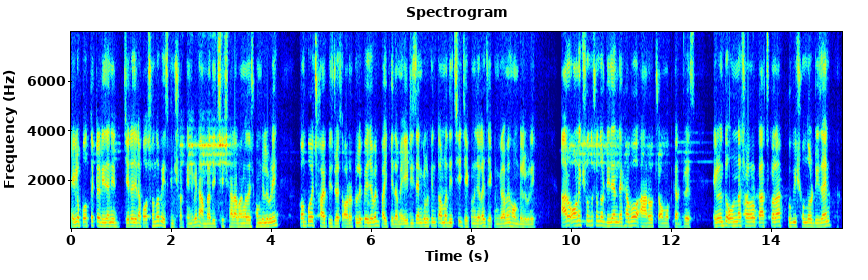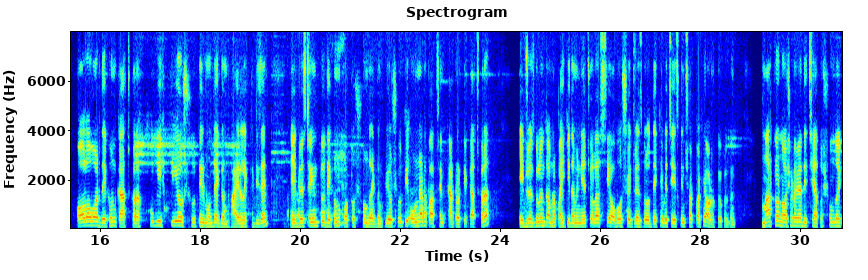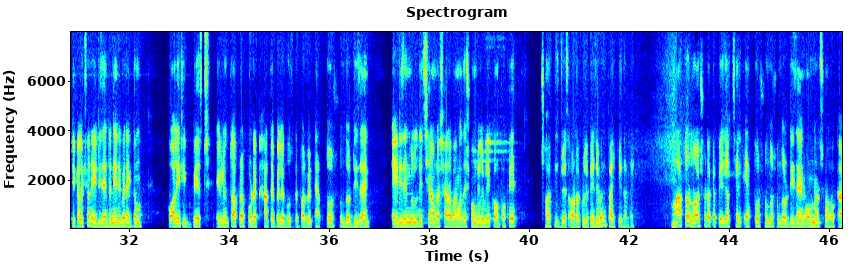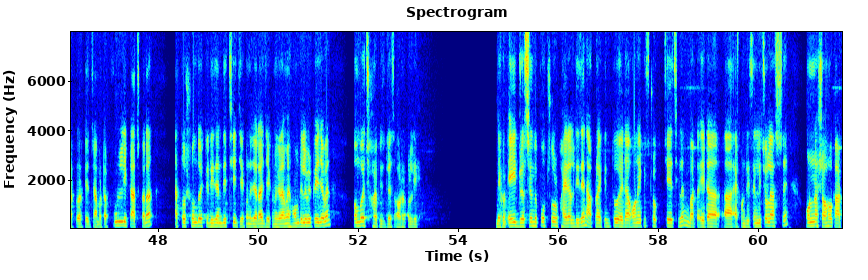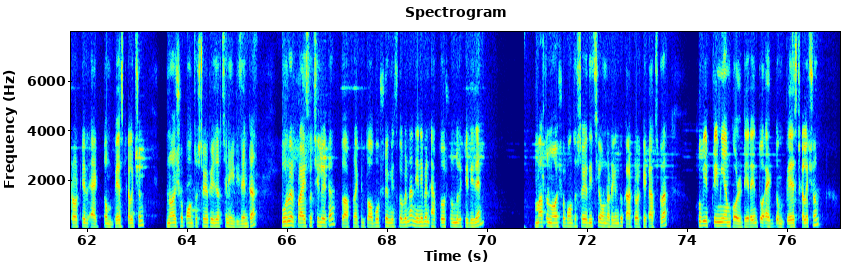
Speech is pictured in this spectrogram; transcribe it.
এগুলো প্রত্যেকটা ডিজাইনের যেটা যেটা পছন্দ হবে স্ক্রিনশট নিয়ে নেবেন। আমরা দিচ্ছি সারা বাংলাদেশ হোম ডেলিভারি কমপক্ষে ছয় পিস ড্রেস অর্ডার করলে পেয়ে যাবেন পাইকি দামে। এই ডিজাইনগুলো কিন্তু আমরা দিচ্ছি যে কোনো জেলায়, যে কোনো গ্রামে হোম ডেলিভারি আরও অনেক সুন্দর সুন্দর ডিজাইন দেখাবো, আরও চমৎকার ড্রেস এগুলো কিন্তু অন্য সহ কাজ করা, খুবই সুন্দর ডিজাইন। অল ওভার দেখুন, কাজ করা খুবই পিওর সুতির মধ্যে একদম ভাইরাল একটি ডিজাইন। এই ড্রেসটা কিন্তু দেখুন কত সুন্দর, একদম পিওর সুতি। অন্যটা পাচ্ছেন কাটওয়ার্কে কাজ করা। এই ড্রেসগুলো কিন্তু আমরা পাইকি দামে নিয়ে চলে আসছি। অবশ্যই ড্রেসগুলো দেখে বেছে স্ক্রিনশট পাঠিয়ে অর্ডার করে ফেলবেন। মাত্র নয়শো টাকা দিচ্ছি, এত সুন্দর একটি কালেকশন এই ডিজাইনটা নিয়ে নেবেন একদম কোয়ালিটি বেস্ট এগুলো কিন্তু আপনার প্রোডাক্ট হাতে পেলে বুঝতে পারবেন এত সুন্দর ডিজাইন এই ডিজাইনগুলো দিচ্ছি আমরা সারা বাংলাদেশ হোম ডেলিভারি কমপক্ষে ছয় পিস ড্রেস অর্ডার করলে পেয়ে যাবেন পাইকারি দামে। মাত্র নয়শো টাকা পেয়ে যাচ্ছেন এত সুন্দর সুন্দর ডিজাইন অন্য সহ কাটওয়ার্কের জামাটা ফুললি কাজ করা। এত সুন্দর একটি ডিজাইন দিচ্ছি, যে কোনো জেলায়, যে কোনো গ্রামে হোম ডেলিভারি পেয়ে যাবেন। কমপক্ষে ছয় পিস ড্রেস অর্ডার করলে। দেখুন, এই ড্রেসটা কিন্তু প্রচুর ভাইরাল ডিজাইন আপনারা কিন্তু এটা অনেক স্টক চেয়েছিলেন বাট এটা এখন রিসেন্টলি চলে আসছে। অন্য সহ কাটওয়ার্কের একদম বেস্ট কালেকশন নয়শো পঞ্চাশ টাকা পেয়ে যাচ্ছেন এই ডিজাইনটা পূর্বের প্রাইসও ছিল এটা, তো আপনারা কিন্তু অবশ্যই মিস করবেন না। নিয়ে নেবেন এত সুন্দর একটি ডিজাইন মাত্র নয়শো পঞ্চাশ টাকা দিচ্ছি, অন্যটা কিন্তু কাটওয়ার্কে কাজ করা। খুবই প্রিমিয়াম কোয়ালিটি এটা কিন্তু একদম বেস্ট কালেকশন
